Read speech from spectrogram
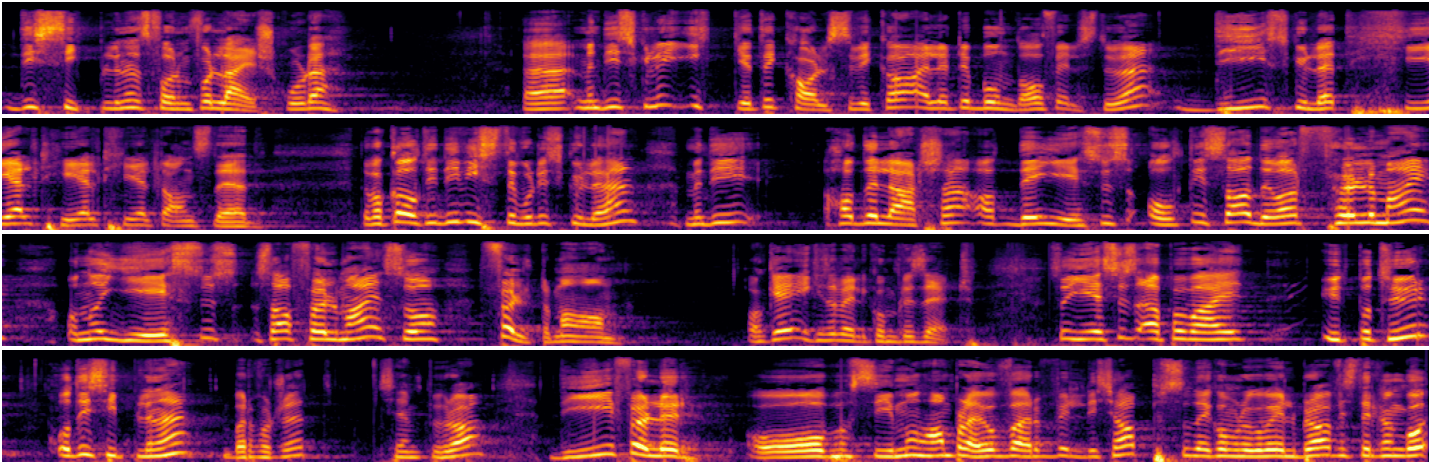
disiplenes form for leirskole. Eh, men de skulle ikke til Karlsvika eller til Bondal fjellstue. De skulle et helt, helt, helt annet sted. Det var ikke alltid de visste hvor de skulle hen, men de hadde lært seg at det Jesus alltid sa, det var 'følg meg'. Og når Jesus sa 'følg meg', så fulgte man han. Ok? Ikke så veldig komplisert. Så Jesus er på vei ut på tur, og disiplene bare fortsett, kjempebra, de følger. Og Simon han pleier å være veldig kjapp, så det kommer til å gå veldig bra. Hvis dere kan gå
